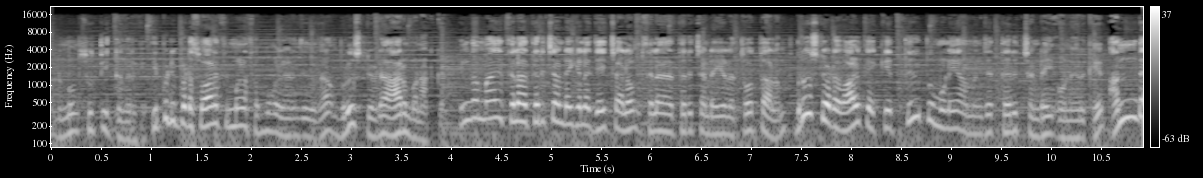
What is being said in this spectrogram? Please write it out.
குடும்பம் சுத்திட்டு இருந்திருக்கு. இப்படிப்பட்ட சுவாரஸ்யமான சம்பவங்கள் நடந்ததுதான் ப்ரூஸ்லியோட ஆரம்ப நாட்கள். இந்த மாதிரி சில திருச்சண்டைகளை ஜெயிச்சாலும் சில திருச்சண்டைகளை தோத்தாலும் ப்ரூஸ்லியோட வாழ்க்கைக்கு திருப்பு முனையா அமைஞ்ச திருச்சண்டை ஒன்று இருக்கு. அந்த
